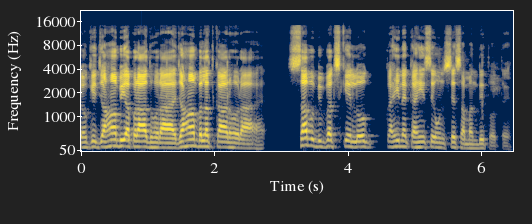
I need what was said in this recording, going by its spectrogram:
क्योंकि जहाँ भी अपराध हो रहा है जहाँ बलात्कार हो रहा है सब विपक्ष के लोग कहीं ना कहीं से उनसे संबंधित होते हैं।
